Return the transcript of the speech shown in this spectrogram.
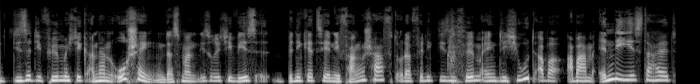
und diese Gefühl möchte ich anderen auch schenken, dass man nicht so richtig weiß, bin ich jetzt hier in die Gefangenschaft oder finde ich diesen Film eigentlich gut, aber, aber am Ende gehst du halt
